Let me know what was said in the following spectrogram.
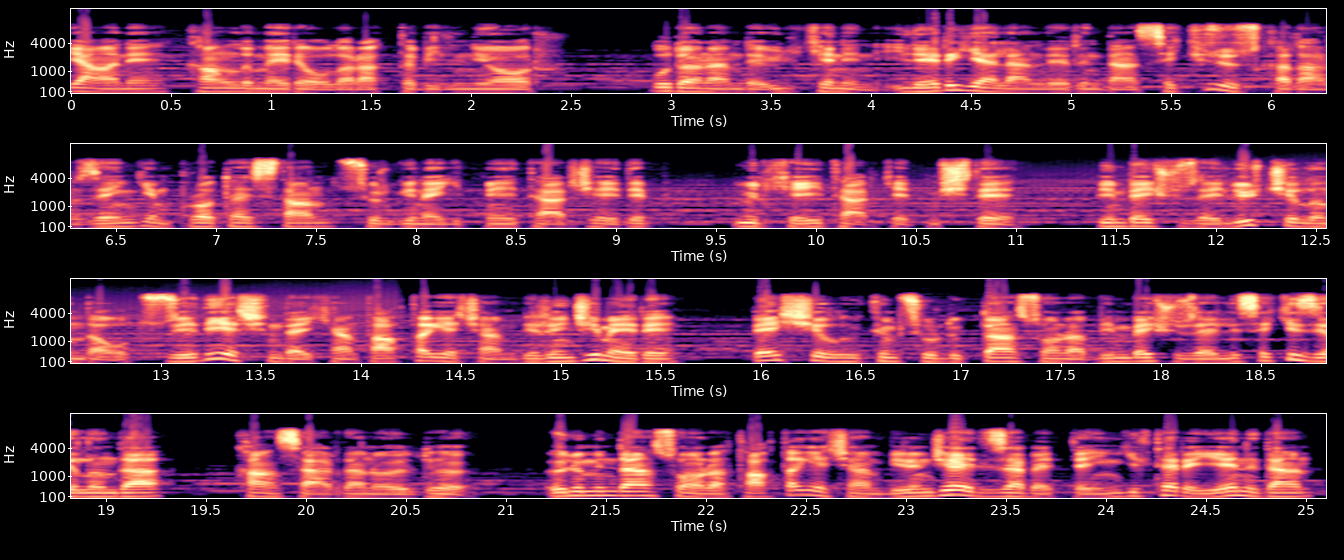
yani Kanlı Mary olarak da biliniyor. Bu dönemde ülkenin ileri gelenlerinden 800 kadar zengin protestan sürgüne gitmeyi tercih edip ülkeyi terk etmişti. 1553 yılında 37 yaşındayken tahta geçen 1. Mary, 5 yıl hüküm sürdükten sonra 1558 yılında kanserden öldü. Ölümünden sonra tahta geçen 1. Elizabeth de İngiltere yeniden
